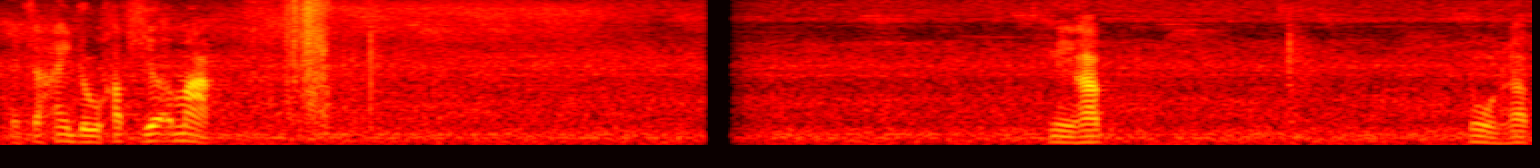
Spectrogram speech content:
เดี๋ยวจะให้ดูครับเยอะมาก นี่ครับนู่นครับ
